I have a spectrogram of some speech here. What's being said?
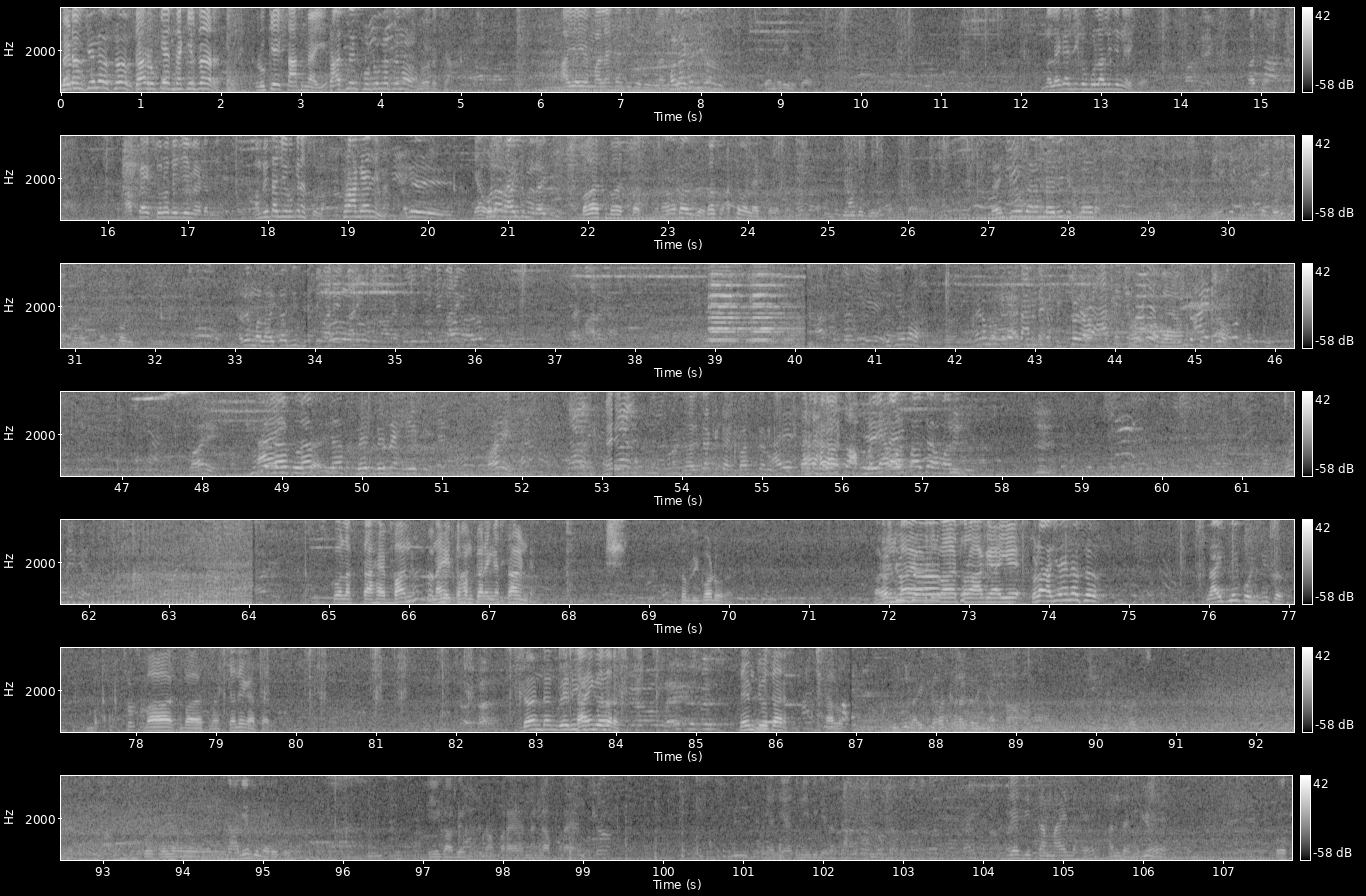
Madam रुकिए ना sir. Sir रुकिए शकील सर। रुकिए एक साथ में आइए। साथ में एक फ़ोटो करते ना बहुत अच्छा। आइए आइए मलाइका जी को भी बुला मलाइका जी का अंदर ही रुके हैं। मलाइका जी को बुला लीजिए ना एक अच्छा। आपका एक सोलो दीजिए मैडम जी। अमृता जी रुके ना सोलो थोड़ा आगे आइए मैम अरे क्या हुआ? थोड़ा राइट में राइट में। बस बस बस। हाँ बस बस। अच्छा वाला लाइट करो सर थैंक यू मैम मेरी किस्मत सॉरी अरे मलाइका जी देखिए ना मैडम साथ में पिक्चर यार picture Why? Look at left, left, left, wait, wait. Why? घर जाके टाइम पास करो तो यही टाइम पास है हमारे लिए उसको लगता है बंद नहीं तो हम करेंगे संड सब रिकॉर्ड हो रहा है। अर्जुन भाई अर्जुन भाई थोड़ा आगे आइए। थोड़ा आगे है ना सर लाइट नहीं पहुँच रही सर बस बस बस चलेगा sir done done very thank you sir same to sir चलो। इसको लाइट के पास खड़ा करेंगे हाँ? आगे बुला रहे थे। एक आगे भूखा पड़ा है नंगा पड़ा है भैया जी है तो नहीं भी देगा सर भैया जी समाइल है अंदर ही है। ओ।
